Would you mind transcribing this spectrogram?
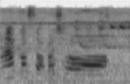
ภาคกสกช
